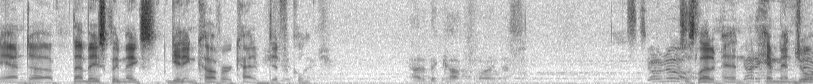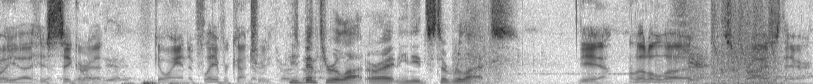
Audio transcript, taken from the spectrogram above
And uh, that basically makes getting cover kind of difficult. How did the cops find us? Just let him, in, him enjoy uh, his cigarette going into flavor country. He's been through a lot. All right, he needs to relax. Yeah, a little uh, surprise there.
